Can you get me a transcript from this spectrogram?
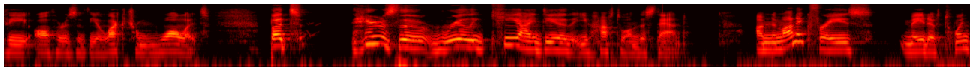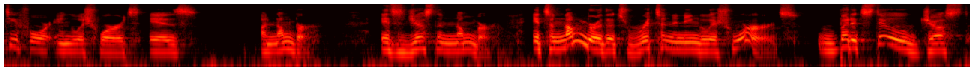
the authors of the Electrum wallet. But here's the really key idea that you have to understand. A mnemonic phrase made of 24 English words is a number. It's just a number. It's a number that's written in English words but it's still just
